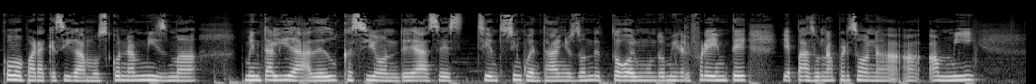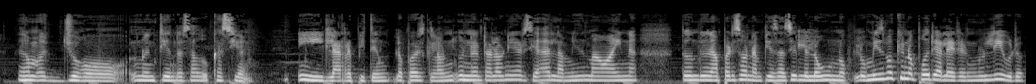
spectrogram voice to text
como para que sigamos con la misma mentalidad de educación de hace 150 años, donde todo el mundo mira al frente y pasa una persona a, a mí, digamos, yo no entiendo esa educación. Y la repiten, lo peor es que la, uno entra a la universidad, es la misma vaina, donde una persona empieza a decirle lo uno, lo mismo que uno podría leer en un libro.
